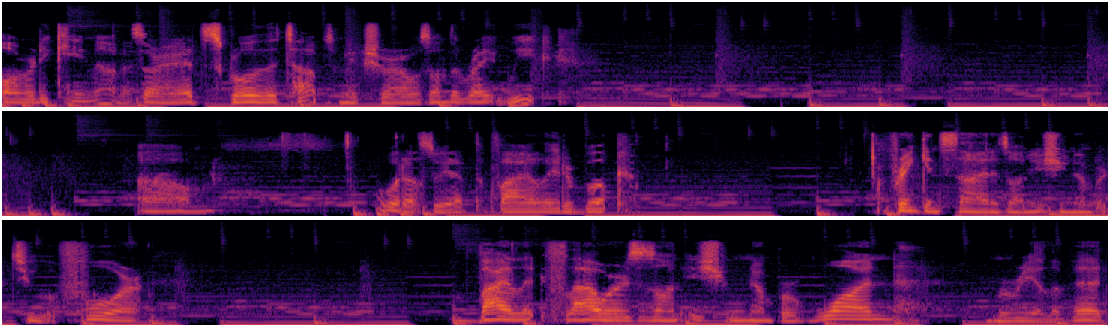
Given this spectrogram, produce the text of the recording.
already came out. I'm sorry, I had to scroll to the top to make sure I was on the right week. Um, what else do we have? The Violator book. Frankenstein is on issue number two of four. Violet Flowers is on issue number one. Maria Llovet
